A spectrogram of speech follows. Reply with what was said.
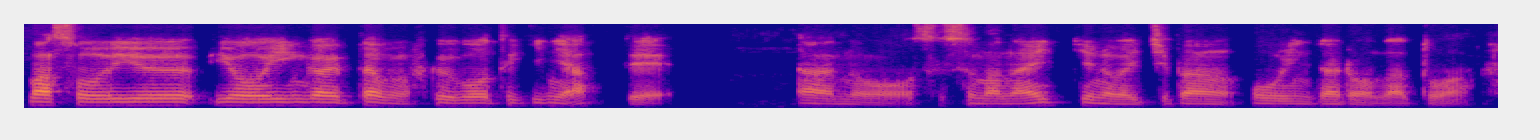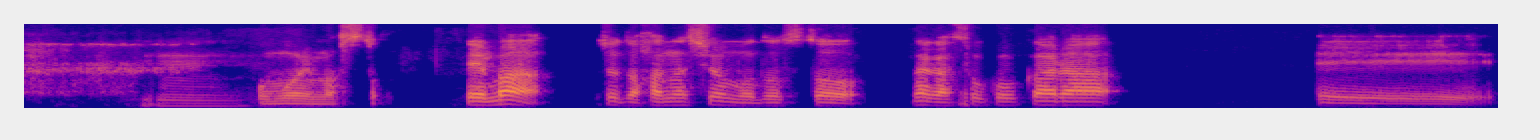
まあそういう要因が多分複合的にあって、あの、進まないっていうのが一番多いんだろうなとはうん。思いますと。で、まあ、ちょっと話を戻すと、なんかそこから、え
